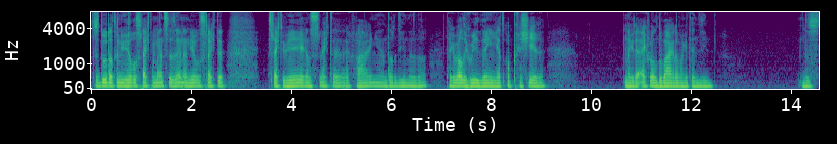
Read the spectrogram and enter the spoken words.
Dus doordat er nu heel veel slechte mensen zijn en heel veel slechte, slechte weer en slechte ervaringen en dat, die dat, dat je wel de goede dingen gaat appreciëren. En dat je daar echt wel de waarde van gaat inzien. Dus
